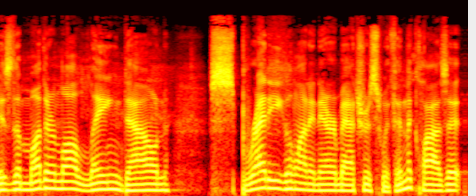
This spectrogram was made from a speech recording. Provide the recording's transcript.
is the mother in law laying down spread eagle on an air mattress within the closet,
